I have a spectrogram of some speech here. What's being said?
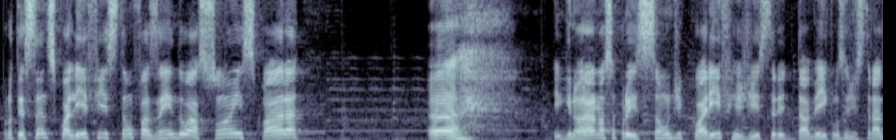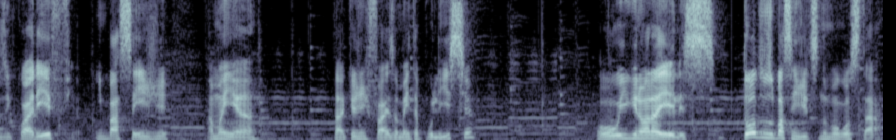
Protestantes Qualif estão fazendo ações para... Uh, ignorar nossa proibição de Quarif Registre, tá? Veículos registrados em Quarif, em Bacenge, amanhã. Tá? O que a gente faz? Aumenta a polícia. Ou ignora eles. Todos os Bacengites não vão gostar.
